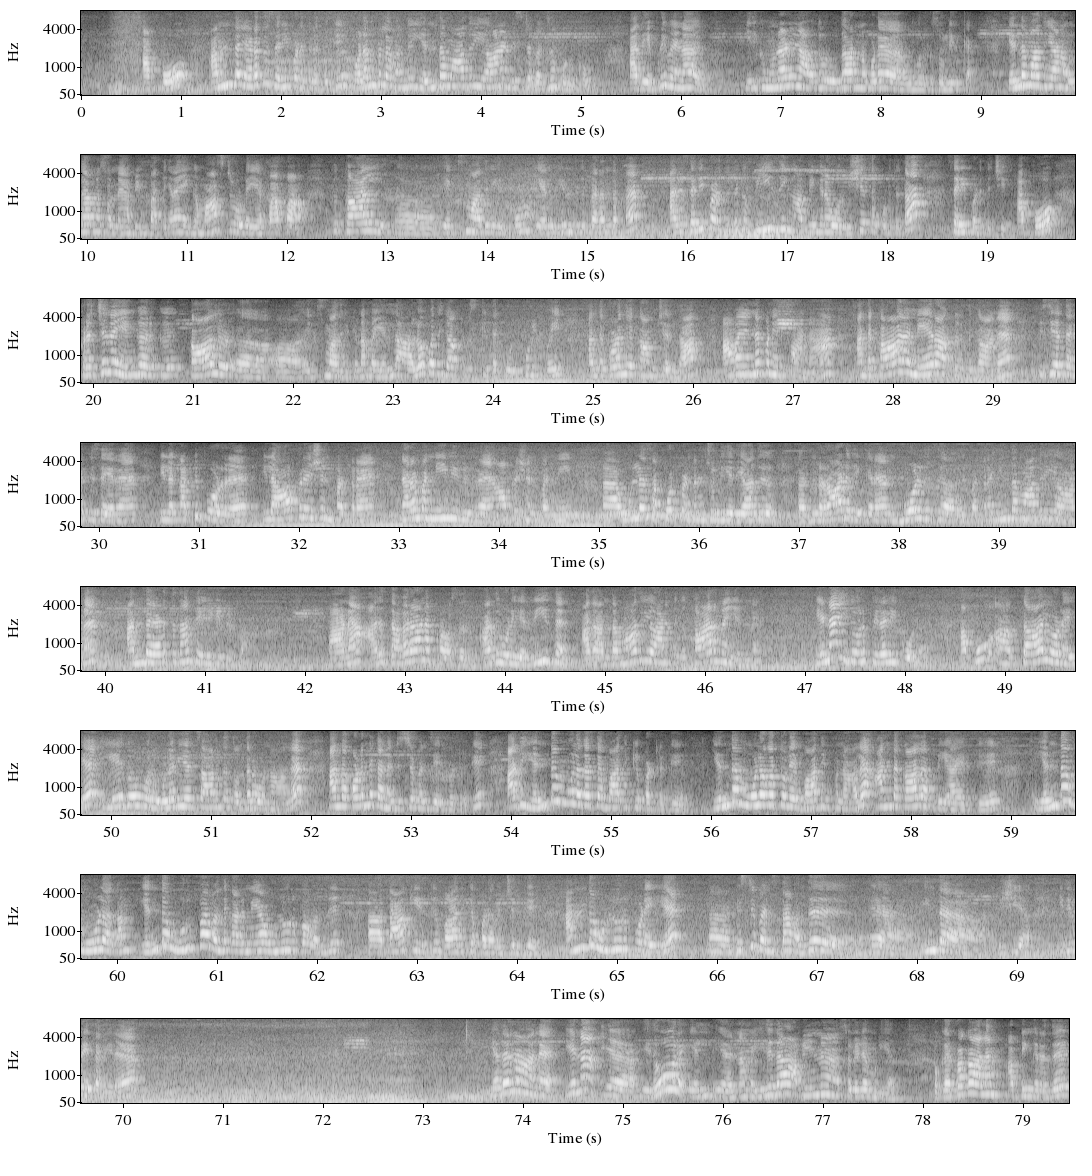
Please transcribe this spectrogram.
அப்போது அந்த இடத்த சரிப்படுத்துறதுக்கு உடம்புல வந்து எந்த மாதிரியான டிஸ்டர்பன்ஸும் கொடுக்கும். அது எப்படி வேணால் இருக்கும். இதுக்கு முன்னாடி நான் வந்து ஒரு உதாரணம் கூட உங்களுக்கு சொல்லியிருக்கேன். எந்த மாதிரியான உதாரணம் சொன்னேன் அப்படின்னு பார்த்தீங்கன்னா எங்கள் மாஸ்டருடைய பாப்பாவுக்கு கால் எக்ஸ் மாதிரி இருக்கும் இரு- இருந்தது பிறந்தப்ப. அதை சரிப்படுத்துறதுக்கு வீசிங் அப்படிங்கிற ஒரு விஷயத்தை கொடுத்து தான் சரிப்படுத்துச்சு. அப்போது பிரச்சனை எங்கே இருக்குது கால் எக்ஸ் மாதிரி இருக்குது நம்ம எல்லா அலோபதி டாக்டர்ஸ் கிட்ட கூ- போய் அந்த குழந்தைய காமிச்சிருந்தா அவன் என்ன பண்ணியிருப்பான்னா அந்த காலை நேராக்கிறதுக்கான ஃபிசியோதெரப்பி செய்கிறேன் இல்லை கட்டு போடுறேன் இல்லை ஆப்ரேஷன் பண்ணுறேன் நரம்ப நீவி விடுறேன் ஆப்ரேஷன் பண்ணி உள்ளே சப்போர்ட் பண்ணுறேன்னு சொல்லி எதையாவது ராடு வைக்கிறேன் போல்டு இது பண்ணுறேன் இந்த மாதிரியான அந்த இடத்த தான் தேடிக்கிட்டு இருப்பான். ஆனால் அது தவறான ப்ராசஸ் அதோடைய ரீசன் அது அந்த மாதிரி ஆனதுக்கு காரணம் என்ன? ஏன்னா இது ஒரு பிறவி கூட அப்போது தாயோடைய ஏதோ ஒரு உளவியல் சார்ந்த தொந்தரவுனால அந்த குழந்தைக்கு அந்த டிஸ்டர்பன்ஸ் ஏற்பட்டிருக்கு. அது எந்த மூலகத்தை பாதிக்கப்பட்டிருக்கு? எந்த மூலகத்துடைய பாதிப்புனால அந்த கால் அப்படி ஆயிருக்கு? எந்த மூலகம் எந்த உறுப்பை வந்து கடுமையாக உள்ளுறுப்பை வந்து தாக்கியிருக்கு பாதிக்கப்பட வச்சிருக்கு? அந்த உள்ளுறுப்புடைய டிஸ்டர்பன்ஸ் தான் வந்து இந்த விஷயம். இதுவே தவிர எதனால்? ஏன்னா ஏதோ ஒரு எல் நம்ம இதுதான் அப்படின்னு சொல்லிட முடியாது. இப்போ கர்ப்பகாலம் அப்படிங்கிறது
